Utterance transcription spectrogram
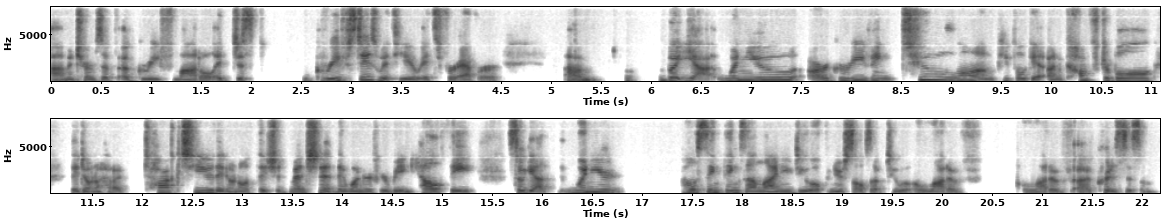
um, in terms of a grief model. It just, grief stays with you, it's forever. Um, but yeah, when you are grieving too long, people get uncomfortable. They don't know how to talk to you. They don't know if they should mention it. They wonder if you're being healthy. So yeah, when you're posting things online, you do open yourselves up to a lot of a lot of uh, criticism.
